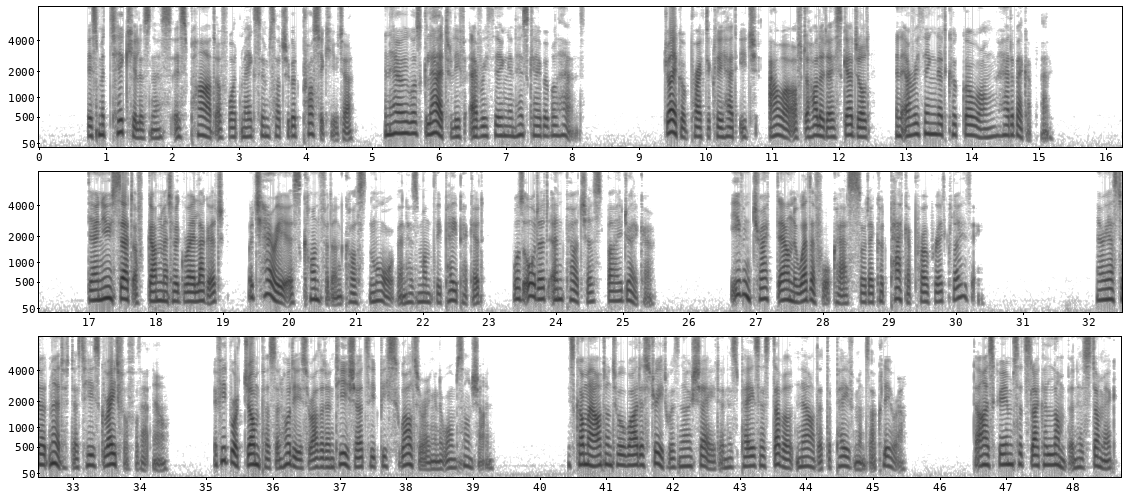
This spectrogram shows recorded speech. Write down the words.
His meticulousness is part of what makes him such a good prosecutor, and Harry was glad to leave everything in his capable hands. Draco practically had each hour of the holiday scheduled, and everything that could go wrong had a backup plan. Their new set of gunmetal grey luggage, which Harry is confident cost more than his monthly pay packet, was ordered and purchased by Draco. He even tracked down the weather forecast so they could pack appropriate clothing. Harry has to admit that he's grateful for that now. If he'd brought jumpers and hoodies rather than t-shirts, he'd be sweltering in the warm sunshine. He's come out onto a wider street with no shade, and his pace has doubled now that the pavements are clearer. The ice cream sits like a lump in his stomach,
